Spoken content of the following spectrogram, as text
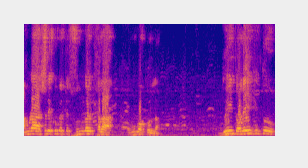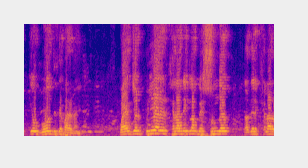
আমরা আসলে খুব একটা সুন্দর খেলা উপভোগ করলাম। দুই দলেই কিন্তু কেউ গোল দিতে পারে নাই। কয়েকজন প্লেয়ারের খেলা দেখলাম বেশ সুন্দর, তাদের খেলার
